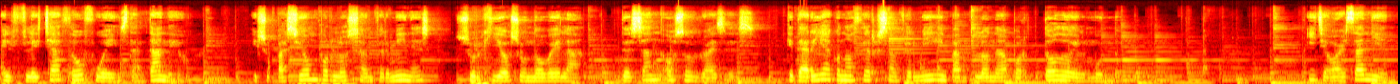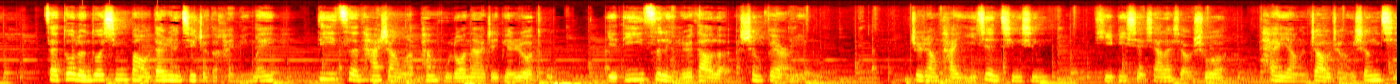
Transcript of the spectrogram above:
El flechazo fue instantáneo y su pasión por los Sanfermines surgió su novela The Sun Also Rises, que daría a conocer San Fermín y Pamplona por todo el mundo. 一九二三年，在多伦多星报担任记者的海明威，第一次踏上了潘普洛纳这片热土，也第一次领略到了圣费尔明。这让他一见倾心，提笔写下了小说《太阳照常升起》，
